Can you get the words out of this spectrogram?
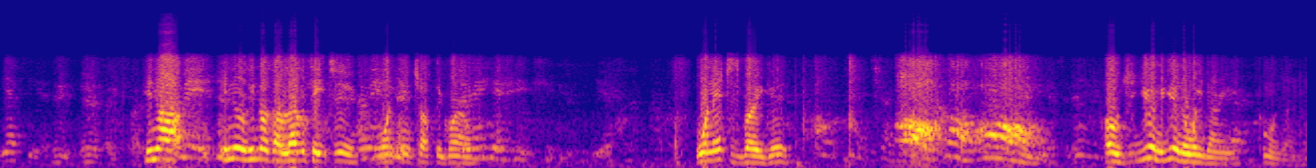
Yes, he is. He is excited. He know how, he know he knows how to levitate too. I mean- One inch off the I ground. mean, he, he, he, yeah. One inch is very good. Oh, Oh, you're in, you're in the way down here. Come on down here.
